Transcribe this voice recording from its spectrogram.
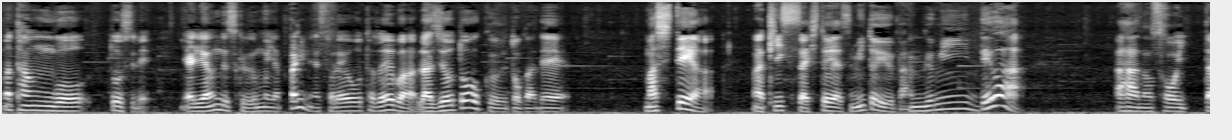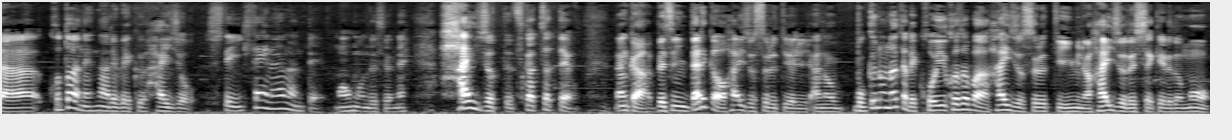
まあ、単語同士でやり合うんですけれどもやっぱりねそれを例えばラジオトークとかでましてや、まあ、喫茶一休みという番組ではあのそういったことはねなるべく排除していきたいななんて思うんですよね。排除って使っちゃったよ。なんか別に誰かを排除するっていうよりあの僕の中でこういう言葉は排除するっていう意味の排除でしたけれども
